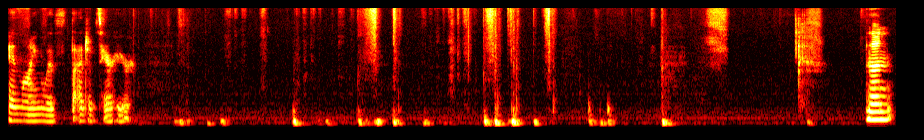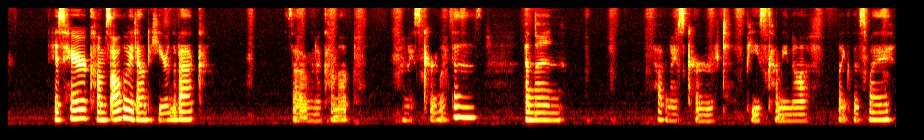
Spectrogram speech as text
in line with the edge of his hair here. And then his hair comes all the way down to here in the back. So I'm going to come up a nice curve like this. And then have a nice curved piece coming off like this way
